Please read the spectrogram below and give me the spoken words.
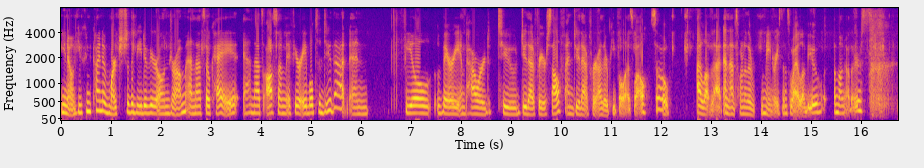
you know, you can kind of march to the beat of your own drum, and that's okay. And that's awesome if you're able to do that and feel very empowered to do that for yourself and do that for other people as well. So I love that. And that's one of the main reasons why I love you, among others.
